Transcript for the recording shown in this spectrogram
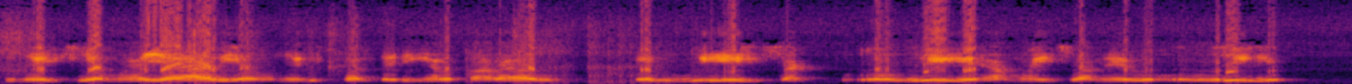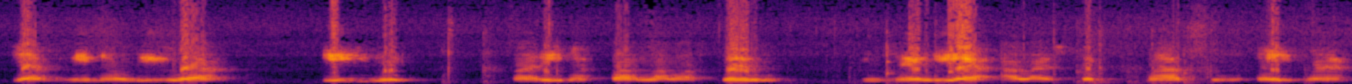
Sinencia Maya Arias, Oneli Calderín Alvarado, Edwige Isaac Rodríguez, Amay Sanelo Rodríguez, Yasmina Oliva Ibe, Marina Paz Lavaceo, Yunelia Alaestec Mato, Reina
